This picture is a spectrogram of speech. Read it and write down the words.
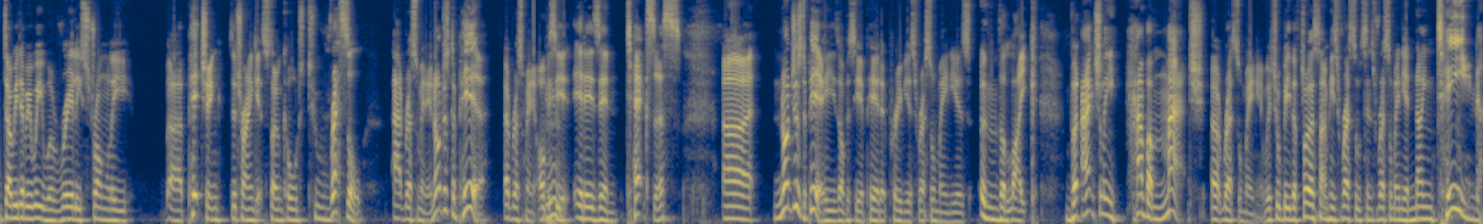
WWE were really strongly uh, pitching to try and get Stone Cold to wrestle at WrestleMania, not just appear at WrestleMania. Obviously, it, it is in Texas. Uh, not just appear, he's obviously appeared at previous WrestleManias and the like, but actually have a match at WrestleMania, which will be the first time he's wrestled since WrestleMania 19.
